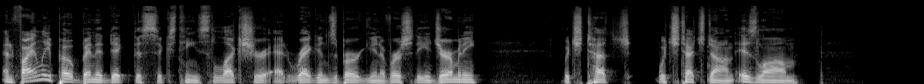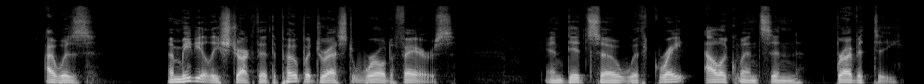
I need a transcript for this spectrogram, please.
And finally, Pope Benedict XVI's lecture at Regensburg University in Germany, which touched which touched on Islam. I was immediately struck that the Pope addressed world affairs and did so with great eloquence and brevity.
